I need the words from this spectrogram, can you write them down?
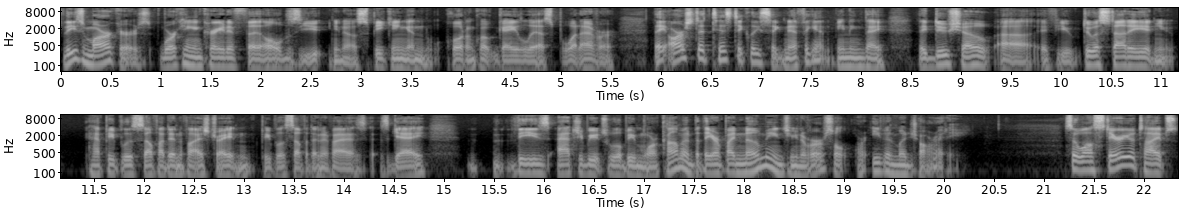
these markers, working in creative fields, you, you know, speaking in quote unquote gay lisp, whatever, they are statistically significant, meaning they, they do show uh, if you do a study and you have people who self identify as straight and people who self identify as, as gay, these attributes will be more common, but they are by no means universal or even majority. So while stereotypes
